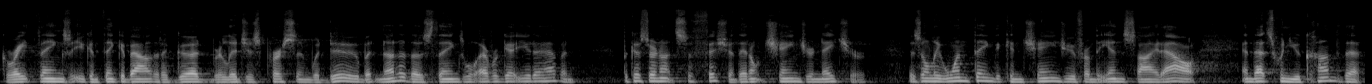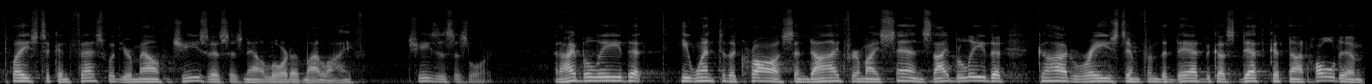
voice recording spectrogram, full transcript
great things that you can think about that a good religious person would do, but none of those things will ever get you to heaven because they're not sufficient. They don't change your nature. There's only one thing that can change you from the inside out, and that's when you come to that place to confess with your mouth, Jesus is now Lord of my life. Jesus is Lord. And I believe that he went to the cross and died for my sins. And I believe that God raised him from the dead because death could not hold him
